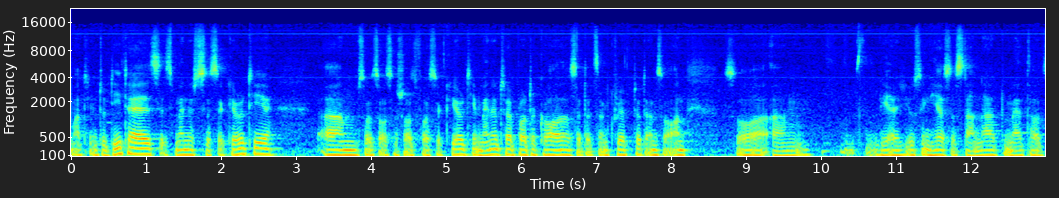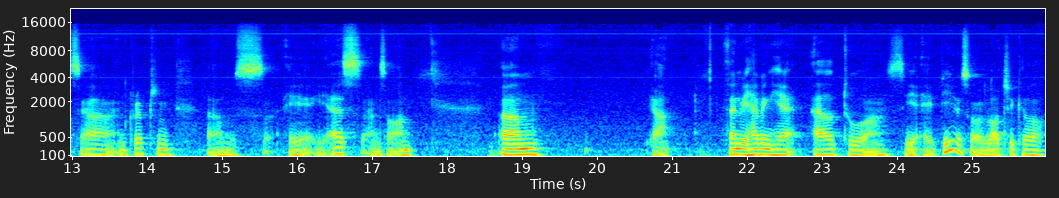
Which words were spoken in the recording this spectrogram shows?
much into details. It's managed the security. Um, so it's also short for security manager protocol, that it's encrypted and so on. So um, we are using here the standard methods, yeah, encryption um, AES and so on. Um, yeah, then we're having here L2CAP, so logical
